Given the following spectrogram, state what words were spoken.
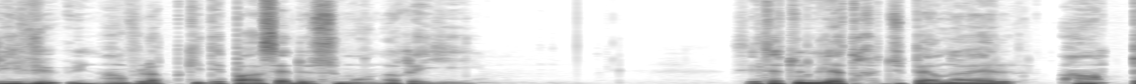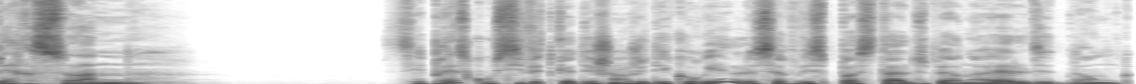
j'ai vu une enveloppe qui dépassait dessous mon oreiller. C'était une lettre du Père Noël en personne. C'est presque aussi vite que d'échanger des courriels, le service postal du Père Noël, dites donc.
